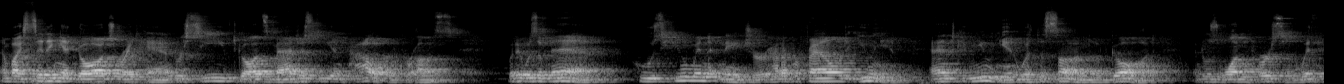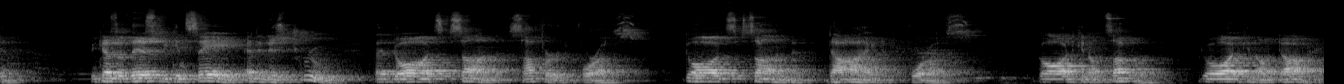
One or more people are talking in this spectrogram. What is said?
and by sitting at God's right hand received God's majesty and power for us, but it was a man whose human nature had a profound union and communion with the Son of God, and was one person with him. Because of this, we can say, and it is true, that God's Son suffered for us. God's Son died for us. God cannot suffer. God cannot die.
